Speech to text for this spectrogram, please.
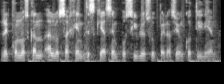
reconozcan a los agentes que hacen posible su operación cotidiana.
